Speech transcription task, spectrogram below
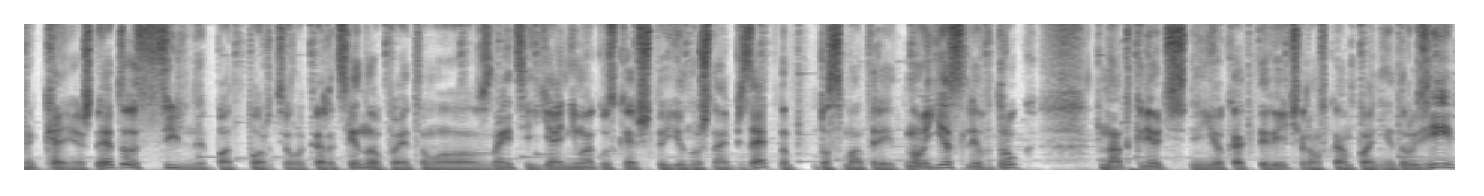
конечно. Это сильно подпортило картину, поэтому, знаете, я не могу сказать, что ее нужно обязательно посмотреть, но если вдруг наткнетесь на нее как-то вечером в компании друзей,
